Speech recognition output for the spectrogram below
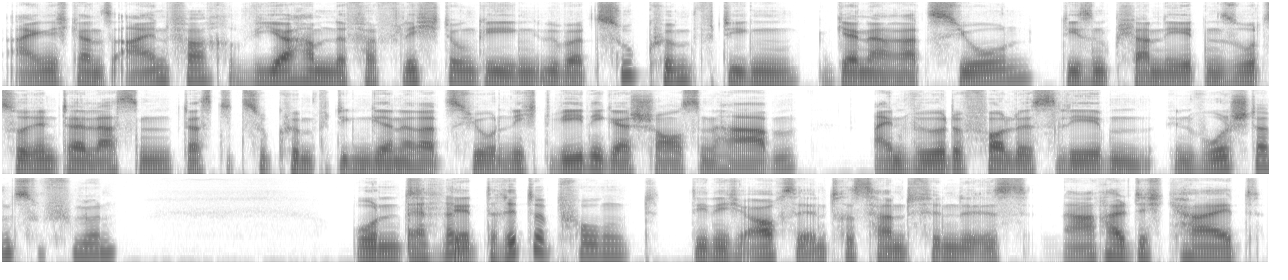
Eigentlich ganz einfach. Wir haben eine Verpflichtung gegenüber zukünftigen Generationen, diesen Planeten so zu hinterlassen, dass die zukünftigen Generationen nicht weniger Chancen haben, ein würdevolles Leben in Wohlstand zu führen. Und Aha. der dritte Punkt, den ich auch sehr interessant finde, ist, Nachhaltigkeit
